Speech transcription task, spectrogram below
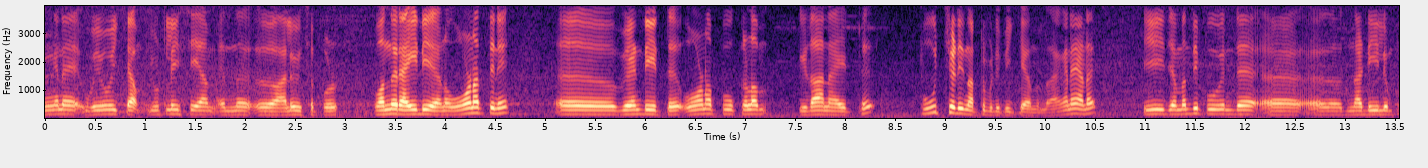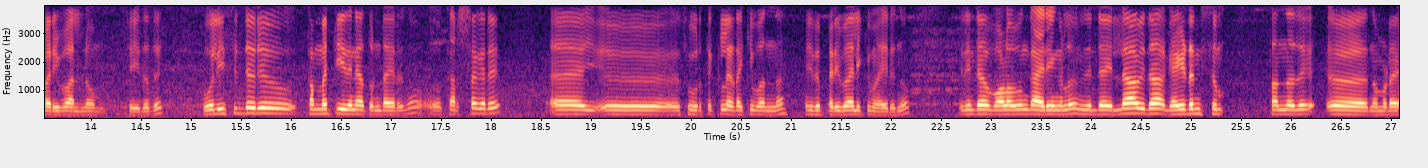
എങ്ങനെ ഉപയോഗിക്കാം യൂട്ടിലൈസ് ചെയ്യാം എന്ന് ആലോചിച്ചപ്പോൾ വന്നൊരു ഐഡിയയാണ് ഓണത്തിന് വേണ്ടിയിട്ട് ഓണപ്പൂക്കളം ഇടാനായിട്ട് പൂച്ചെടി നട്ടുപിടിപ്പിക്കുക എന്നുള്ളത്. അങ്ങനെയാണ് ഈ ജമന്തി പൂവിന്റെ നടിയിലും പരിപാലനവും ചെയ്തത്. പോലീസിന്റെ ഒരു കമ്മിറ്റി ഇതിനകത്തുണ്ടായിരുന്നു. കർഷകർ സുഹൃത്തുക്കളുടെ ഇടയ്ക്ക് വന്ന് ഇത് പരിപാലിക്കുമായിരുന്നു. ഇതിന്റെ വളവും കാര്യങ്ങളും ഇതിന്റെ എല്ലാവിധ ഗൈഡൻസും തന്നത് നമ്മുടെ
